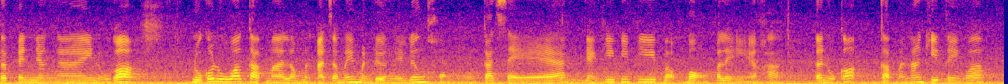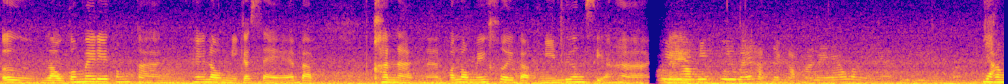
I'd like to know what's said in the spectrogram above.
จะเป็นยังไง หนูก็หนูก็รู้ว่ากลับมาแล้วมันอาจจะไม่เหมือนเดิมในเรื่องของกระแสอย่างที่พี่ๆแบบบอกอะไรอย่างเงี้ยค่ะ แต่หนูก็กลับมานั่งคิดเองว่า เออ เราก็ไม่ได้ต้องการให้เรามีกระแสแบบขนาดนั้น เพราะเราไม่เคยแบบมีเรื่องเสียหายคุยเรามีคุยไว้หลังจากกลับมาแล้วอะไรเงี้ยมีแบบยัง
